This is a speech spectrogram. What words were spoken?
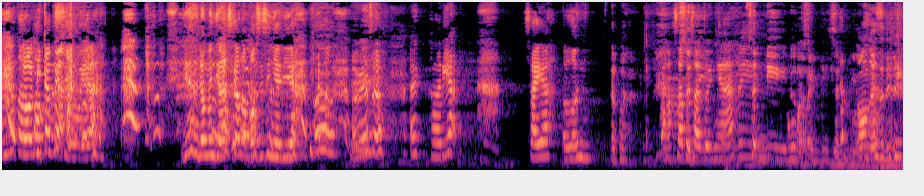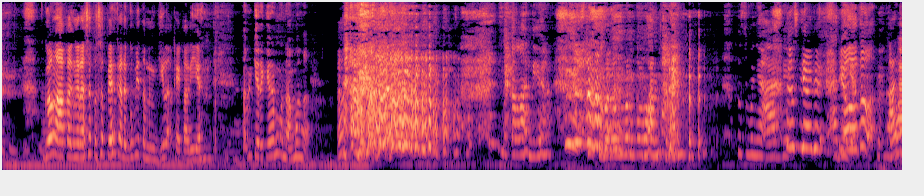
itu tolong dikat ya ya dia sudah menjelaskan loh posisinya dia. Biasa. Eh, kalau saya alone. Anak satu-satunya. sedih, oh, sedih, sedih. Oh, enggak sedih. gue nggak akan ngerasa kesepian karena gue punya temen gila kayak kalian. Tapi kira-kira mau nambah nggak? setelah dia berumur puluhan tahun terus punya adik. Terus dia ada. Ada ya Allah ya? tuh ada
